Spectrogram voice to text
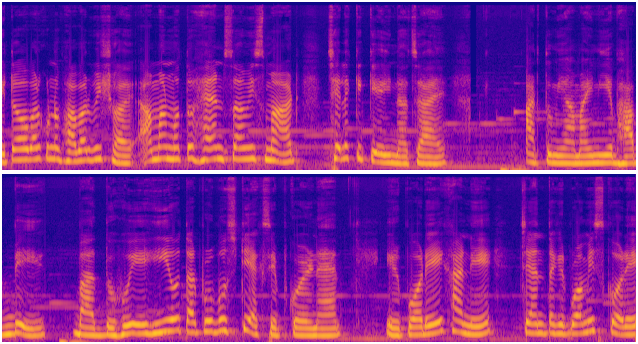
এটাও আবার কোনো ভাবার বিষয়? আমার মতো হ্যান্ডসাম স্মার্ট ছেলেকে কেই না চায়? আর তুমি আমায় নিয়ে ভাববে? বাধ্য হয়ে হিও তার প্রপোজটি অ্যাকসেপ্ট করে নেয়। এরপরে এখানে চ্যান তাকে প্রমিস করে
